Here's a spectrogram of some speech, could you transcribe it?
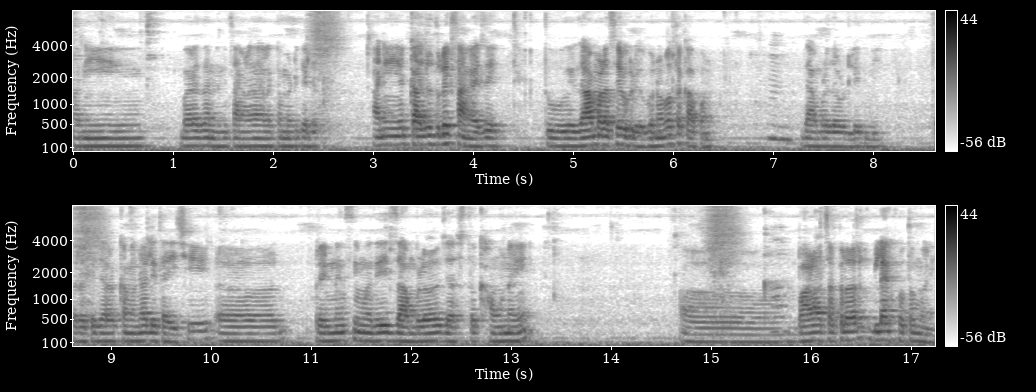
आणि बऱ्याच जणांनी चांगल्या चांगल्या कमेंट केल्या आणि एक काजू तुला एक सांगायचं आहे तू जांभळाचा व्हिडिओ बनवला होता का आपण. जांभळं जोडलीत मी तर त्याच्यावर कमेंट आली ताईची प्रेग्नन्सीमध्ये जांभळं जास्त खाऊ नये? बाळाचा कलर ब्लॅक होतो म्हणे?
